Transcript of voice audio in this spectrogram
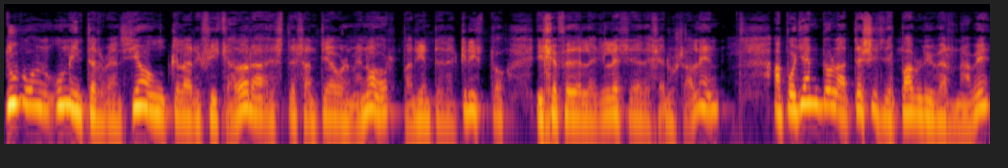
Tuvo una intervención clarificadora este Santiago el Menor, pariente de Cristo y jefe de la Iglesia de Jerusalén, apoyando la tesis de Pablo y Bernabé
